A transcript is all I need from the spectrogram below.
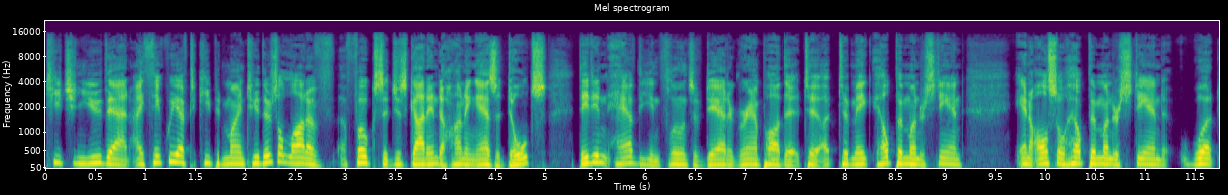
teaching you that. I think we have to keep in mind too. There's a lot of uh, folks that just got into hunting as adults. They didn't have the influence of dad or grandpa that to uh, to make help them understand, and also help them understand what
